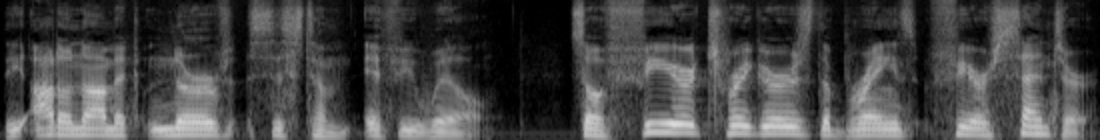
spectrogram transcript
the autonomic nerve system, if you will. So fear triggers the brain's fear center.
